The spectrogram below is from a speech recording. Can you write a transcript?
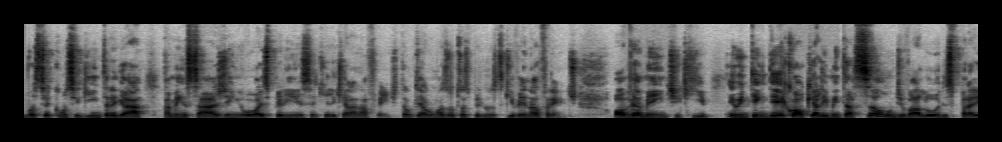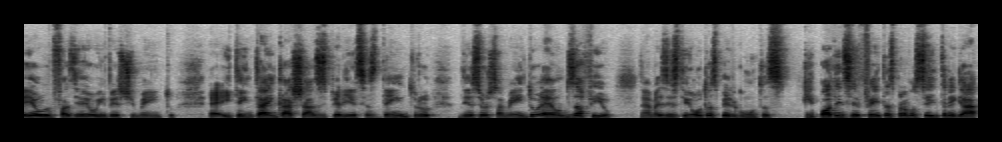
você conseguir entregar a mensagem ou a experiência que ele quer lá na frente. Então tem algumas outras perguntas que vêm na frente. Obviamente que eu entender qual que é a alimentação de valores para eu fazer o investimento é, e tentar encaixar as experiências dentro desse orçamento é um desafio. Né? Mas existem outras perguntas que podem ser feitas para você entregar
